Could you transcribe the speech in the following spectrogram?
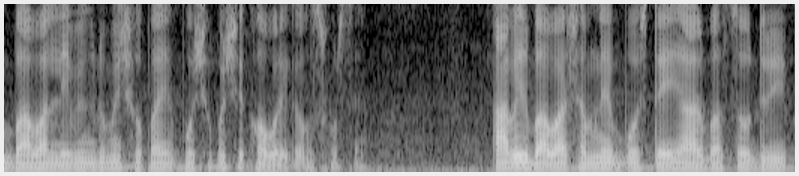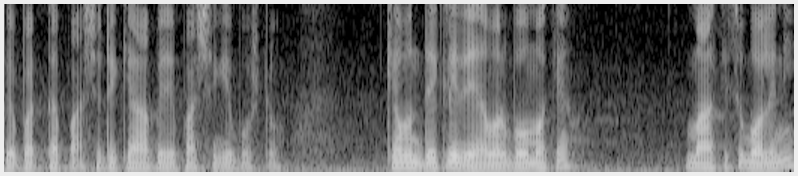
বাবা লিভিং রুমে সোফায় বসে বসে খবরের কাগজ পড়ছে। আবির বাবার সামনে বসতেই আরবাজ চৌধুরীর পেপারটা পাশে রেখে আবিরের পাশে গিয়ে বসল। কেমন দেখলি রে আমার বৌমাকে? মা কিছু বলেনি?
